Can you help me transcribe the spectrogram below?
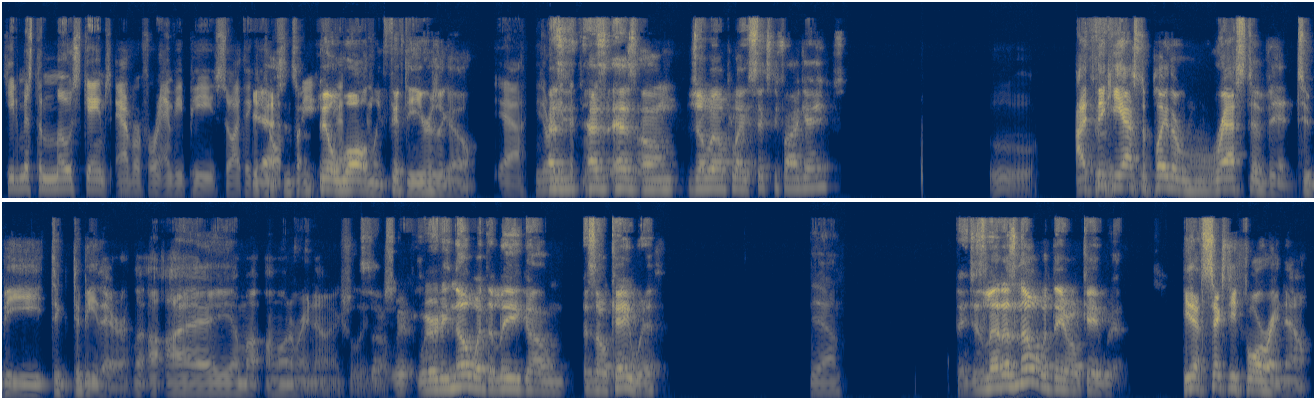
he'd miss the most games ever for an MVP. So I think yeah, since like Bill Walton like fifty years ago. Yeah, has, has has um Joel played sixty five games? Ooh, I think he has to play the rest of it to be to, to be there. I am I'm on it right now, actually. So we, we already know what the league um is okay with. Yeah, they just let us know what they're okay with. He's at 64 right now.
